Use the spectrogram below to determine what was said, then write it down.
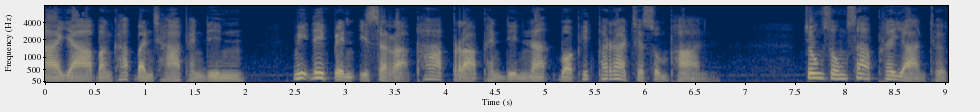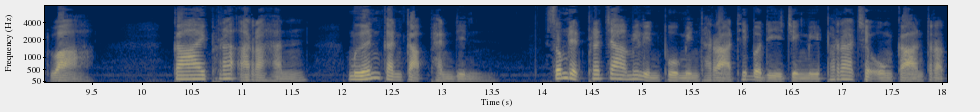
อาญาบังคับบัญชาแผ่นดิน มิได้เป็นอิสระภาพปราบแผ่นดินณบ่อพิษพระราชสมภารจงทรงทราบพระญาณเถิดว่า กายพระอรหันต์เหมือนกันกับแผ่นดิน สมเด็จพระเจ้ามิลินภูมินทราธิบดีจึงมีพระราชองค์การตรัส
